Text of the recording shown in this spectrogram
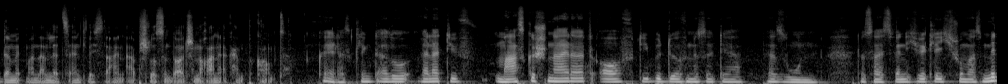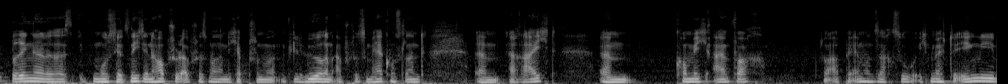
damit man dann letztendlich seinen Abschluss in Deutschland noch anerkannt bekommt. Okay, das klingt also relativ maßgeschneidert auf die Bedürfnisse der Personen. Das heißt, wenn ich wirklich schon was mitbringe, das heißt, ich muss jetzt nicht den Hauptschulabschluss machen, ich habe schon einen viel höheren Abschluss im Herkunftsland ähm, erreicht, ähm, komme ich einfach zur APM und sage so, ich möchte irgendwie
